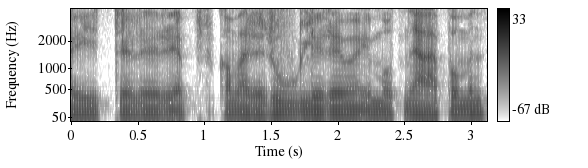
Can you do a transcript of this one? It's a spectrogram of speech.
høyt, eller jeg kan være roligere i måten jeg er på. Men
